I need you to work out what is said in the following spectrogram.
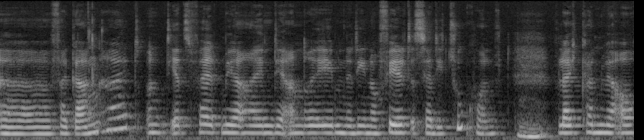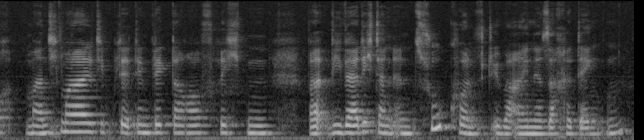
äh, Vergangenheit und jetzt fällt mir ein, die andere Ebene, die noch fehlt, ist ja die Zukunft. Mhm. Vielleicht können wir auch manchmal die, den Blick darauf richten, wie werde ich dann in Zukunft über eine Sache denken.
